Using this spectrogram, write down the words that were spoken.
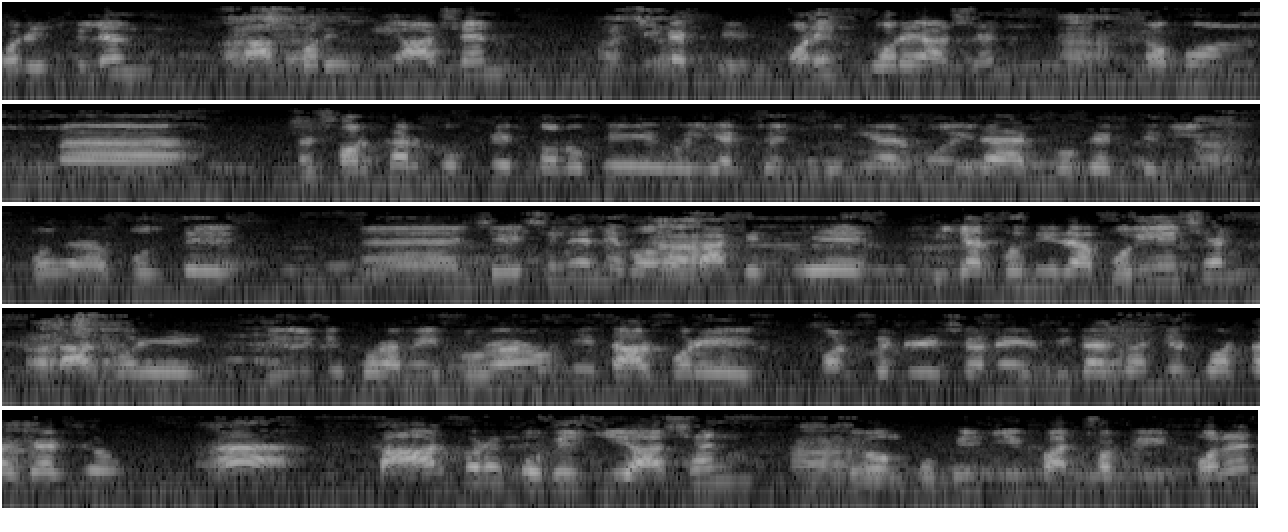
ঘরে ছিলেন আচ্ছা। তারপরে উনি আসেন। ঠিক আছে অনেক পরে আসেন হ্যাঁ। তখন সরকার পক্ষের তরফে ওই একজন জুনিয়র মহিলা অ্যাডভোকেট তিনি হ্যাঁ। বলতে চেয়েছিলেন এবং হ্যাঁ। তাকে দিয়ে বিচারপতিরা বলিয়েছেন আচ্ছা। তারপরে ইউনিটি ফোরামের প্রধানমন্ত্রী তারপরে কনফেডারেশনের বিকাশ রঞ্জন ভট্টাচার্য হ্যাঁ তারপরে কপিলজি আসেন। এবং কপিলজি পাঁচ ছ মিনিট বলেন।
